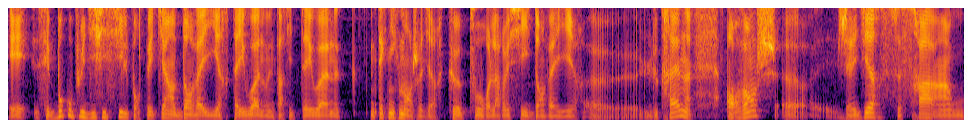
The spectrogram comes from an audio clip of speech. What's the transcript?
Et c'est beaucoup plus difficile pour Pékin d'envahir Taïwan ou une partie de Taïwan techniquement, je veux dire, que pour la Russie d'envahir euh, l'Ukraine. En revanche, euh, j'allais dire, ce sera un,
